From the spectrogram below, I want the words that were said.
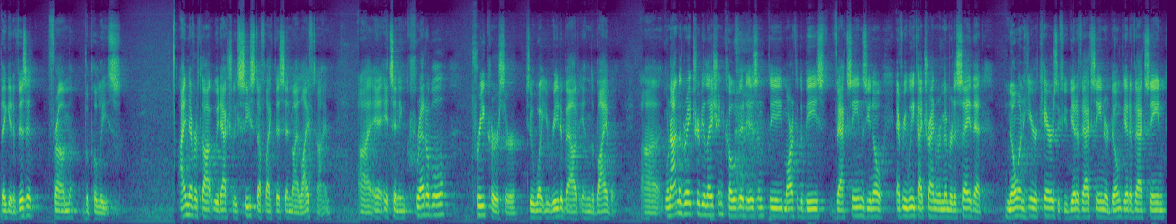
they get a visit from the police. I never thought we'd actually see stuff like this in my lifetime. Uh, it's an incredible precursor to what you read about in the Bible. Uh, we're not in the Great Tribulation. COVID isn't the mark of the beast. Vaccines, you know, every week I try and remember to say that no one here cares if you get a vaccine or don't get a vaccine.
